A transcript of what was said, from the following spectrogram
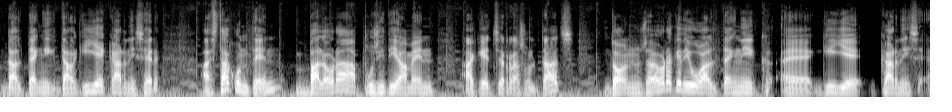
del tècnic del Guille Carnicer. Està content? Valora positivament aquests resultats? Doncs a veure què diu el tècnic eh, Guille Carnicer.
